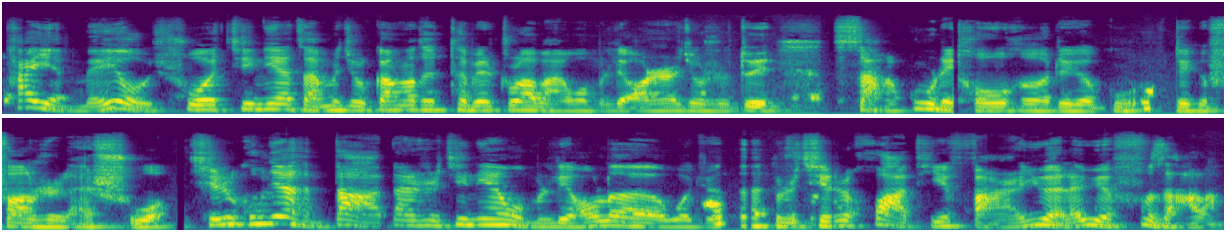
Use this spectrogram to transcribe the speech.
他也没有说今天咱们就是刚刚特特别朱老板我们聊着就是对散户这投和这个股这个方式来说，其实空间很大，但是今天我们聊了，我觉得就是其实话题反而越来越复杂了。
